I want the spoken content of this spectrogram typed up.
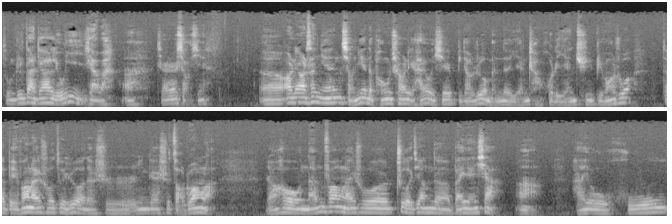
总之大家留意一下吧，啊，加点小心。呃，二零二三年小聂的朋友圈里还有一些比较热门的盐场或者盐区，比方说，在北方来说最热的是应该是枣庄了，然后南方来说浙江的白岩下啊，还有湖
